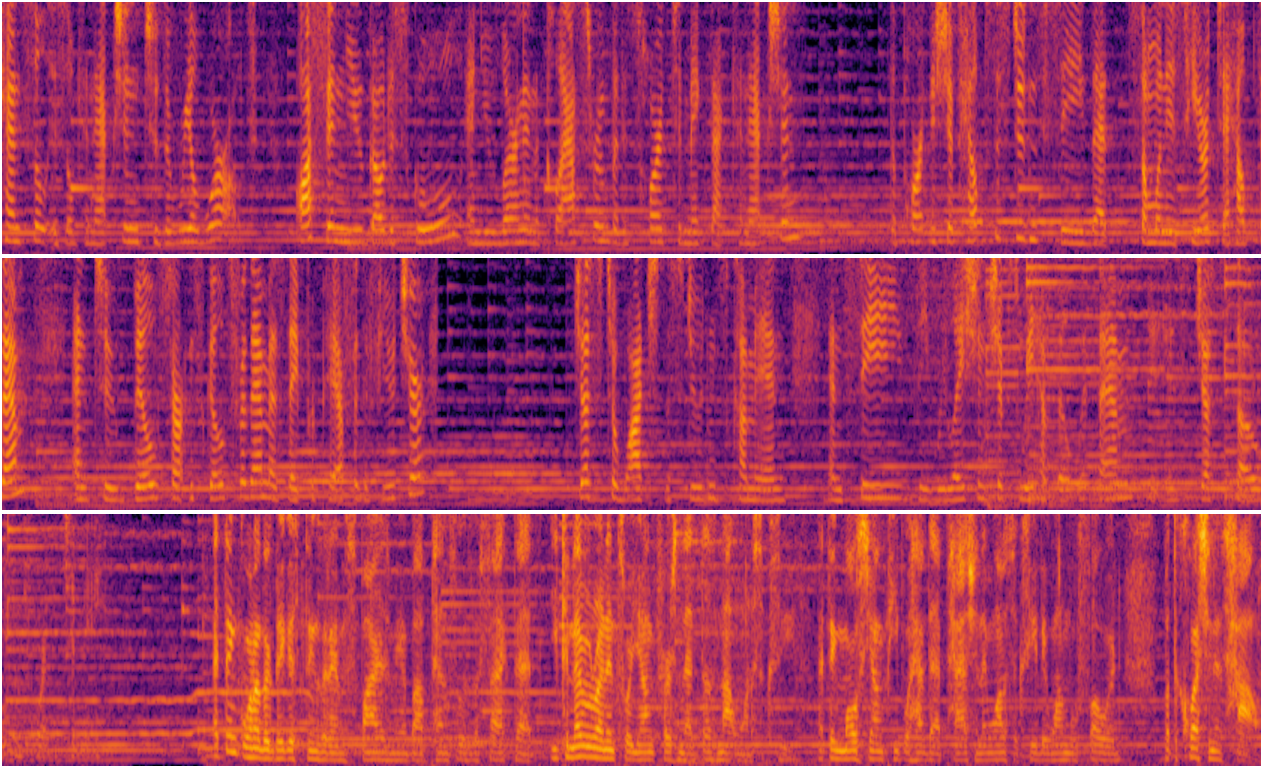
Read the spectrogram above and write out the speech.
Pencil is a connection to the real world. Often you go to school and you learn in a classroom, but it's hard to make that connection. The partnership helps the students see that someone is here to help them and to build certain skills for them as they prepare for the future. Just to watch the students come in and see the relationships we have built with them is just so important to me. I think one of the biggest things that inspires me about Pencil is the fact that you can never run into a young person that does not want to succeed. I think most young people have that passion, they want to succeed, they want to move forward, but the question is how.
